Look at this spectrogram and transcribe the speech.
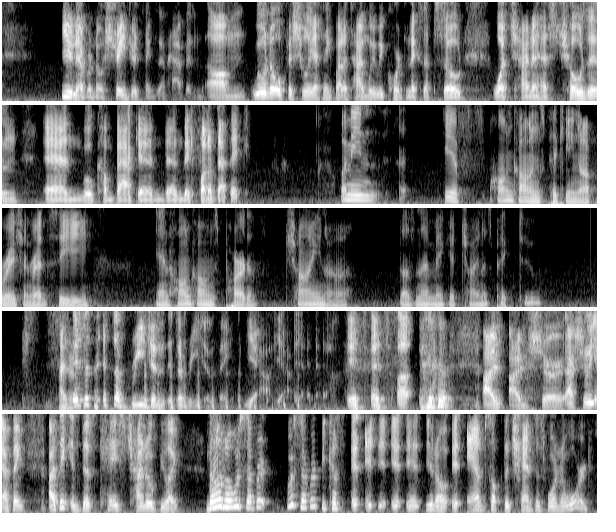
you never know. Stranger things have happened. Um, we'll know officially, I think, by the time we record the next episode, what China has chosen, and we'll come back and then make fun of that pick. I mean, if Hong Kong's picking Operation Red Sea, and Hong Kong's part of China, doesn't that make it China's pick too? I don't know. It's a it's a region it's a region thing. Yeah, yeah, yeah, yeah. It's it's uh I'm I'm sure. Actually, I think I think in this case China would be like, "No, no, we're separate. We're separate because it it, it, it, it you know, it amps up the chances for an award."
